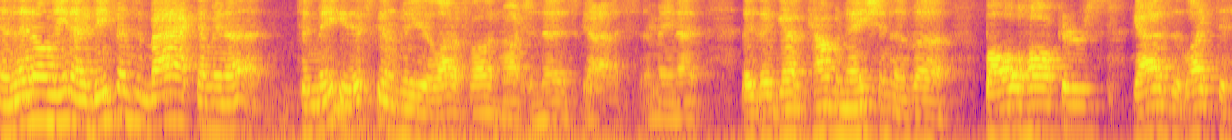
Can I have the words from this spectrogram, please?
And then on the you know defensive back, I mean, uh, to me, this is going to be a lot of fun watching those guys. I mean, I, they they've got a combination of uh, ball hawkers, guys that like to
